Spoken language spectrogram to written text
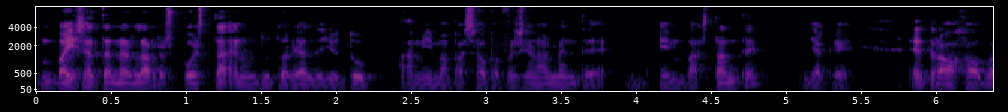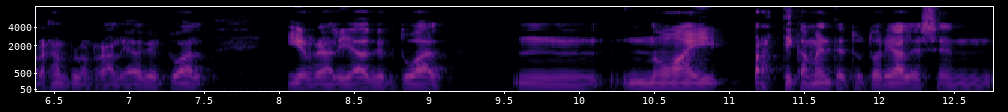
vais a tener la respuesta en un tutorial de YouTube. A mí me ha pasado profesionalmente en bastante, ya que he trabajado, por ejemplo, en realidad virtual y realidad virtual mm, no hay prácticamente tutoriales en,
